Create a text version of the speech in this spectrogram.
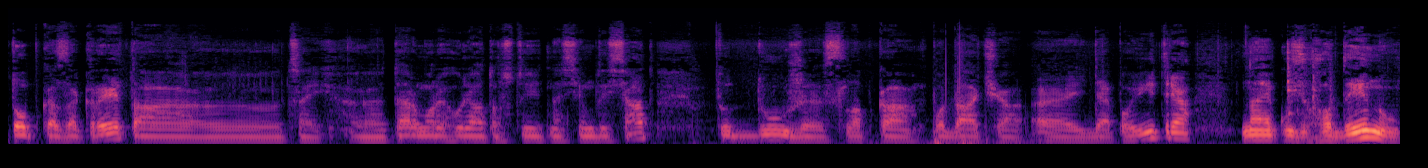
топка закрита, е, цей е, терморегулятор стоїть на 70. Тут дуже слабка подача е, йде повітря. На якусь годину,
